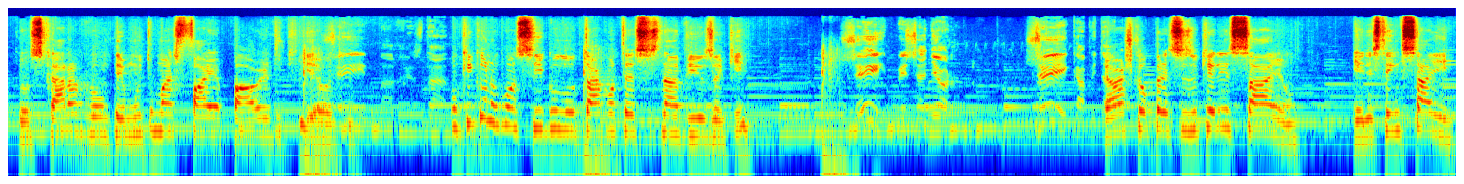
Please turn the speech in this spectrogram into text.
Porque os caras vão ter muito mais firepower do que eu aqui. Por que, que eu não consigo lutar contra esses navios aqui? Sí, mi señor. Sí, Eu capitán. acho que eu preciso que eles saiam. Eles têm que sair.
